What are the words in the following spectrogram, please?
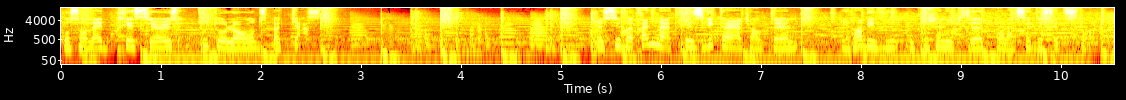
pour son aide précieuse tout au long du podcast. Je suis votre animatrice Victoria Charlton et rendez-vous au prochain épisode pour la suite de cette histoire.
